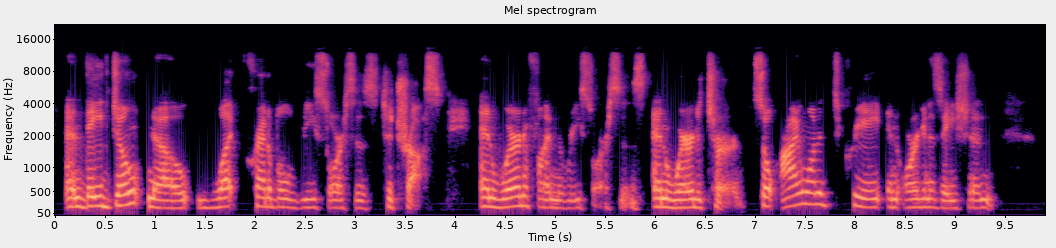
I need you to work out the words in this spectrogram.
And they don't know what credible resources to trust and where to find the resources and where to turn. So I wanted to create an organization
